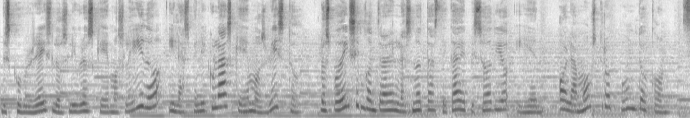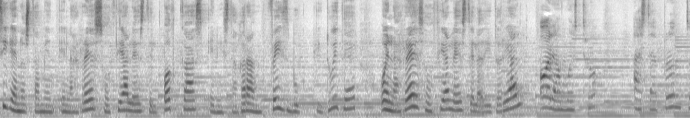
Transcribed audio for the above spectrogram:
Descubriréis los libros que hemos leído y las películas que hemos visto. Los podéis encontrar en las notas de cada episodio y en holamonstruo.com. Síguenos también en las redes sociales del podcast en Instagram, Facebook y Twitter o en las redes sociales de la editorial. Hola, monstruo. Hasta pronto.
